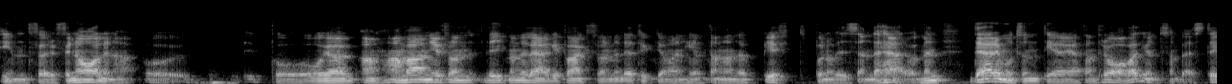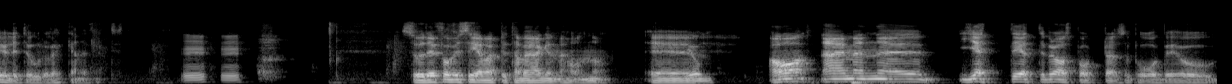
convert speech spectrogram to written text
inför finalerna. Och, på, och jag, ja, han vann ju från liknande läge på Axel men det tyckte jag var en helt annan uppgift på något vis än det här. Men däremot så noterar jag att han travade ju inte som bäst. Det är ju lite oroväckande faktiskt. Mm, mm. Så det får vi se vart det tar vägen med honom. Eh, ja, nej men eh, jätte, jättebra sport alltså på Åby och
